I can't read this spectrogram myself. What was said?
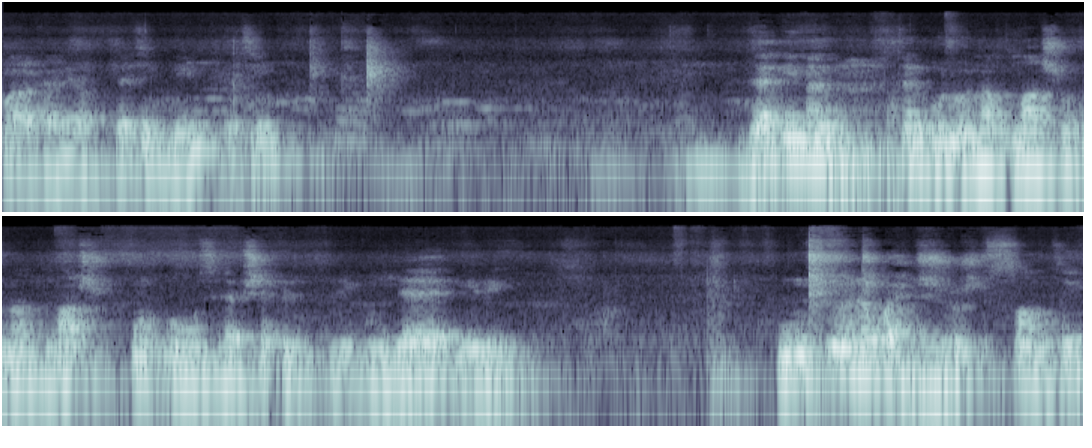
بارك عليها 30 32 دائما تنقولوا هنا 12 وهنا 12 ونقوسها بشكل اللي يكون دائري. نمشيو هنا بواحد جوج سنتي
